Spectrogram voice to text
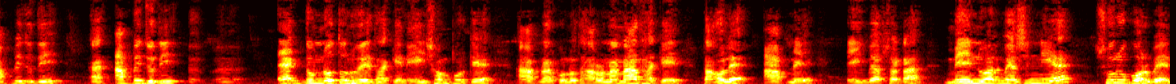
আপনি যদি আপনি যদি একদম নতুন হয়ে থাকেন, এই সম্পর্কে আপনার কোনো ধারণা না থাকে, তাহলে আপনি এই ব্যবসাটা ম্যানুয়াল মেশিন নিয়ে শুরু করবেন।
